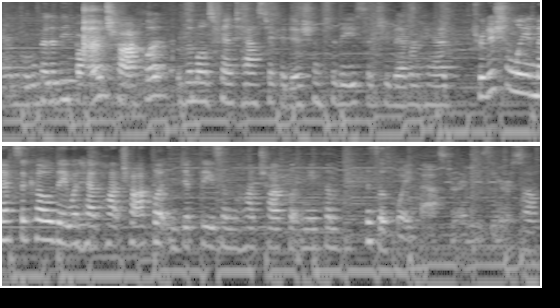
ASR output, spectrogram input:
and a little bit of the bar chocolate, the most fantastic addition to these that you've ever had. Traditionally in Mexico, they would have hot chocolate and dip these in the hot chocolate and eat them. This is way faster and easier. So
